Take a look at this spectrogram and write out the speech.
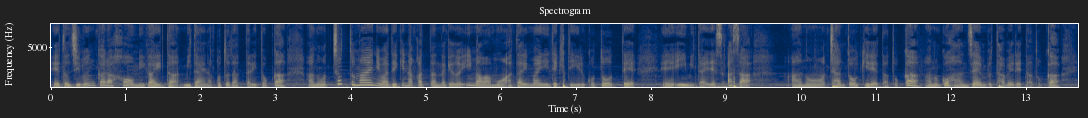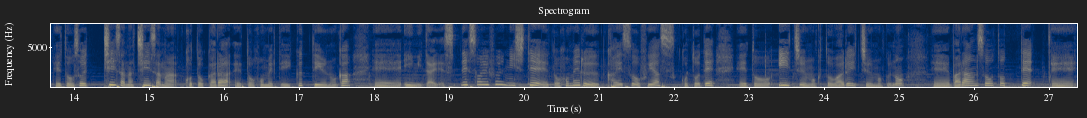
えっ、ー、と、自分から歯を磨いたみたいなことだったりとか、あの、ちょっと前にはできなかったんだけど、今はもう当たり前にできていることで、えー、いいみたいです。朝、あの、ちゃんと起きれたとか、あの、ご飯全部食べれたとか、えっ、ー、と、そういう小さな小さなことから、えっ、ー、と、褒めていくっていうのが、えー、いいみたいです。で、そういうふうにして、えっ、と、褒める回数を増やすことで、えっ、と、いい注目と悪い注目の、えバランスをとって、え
